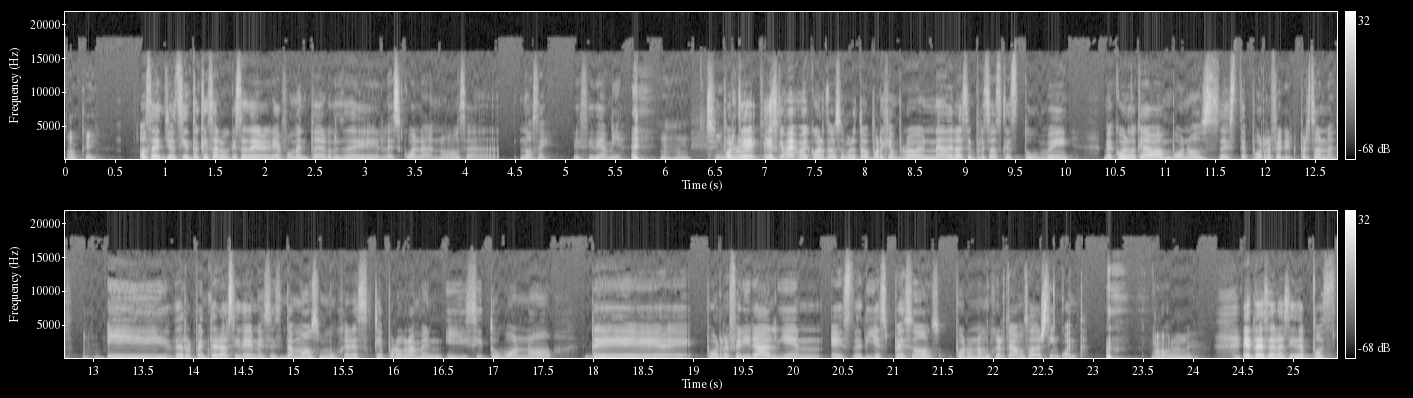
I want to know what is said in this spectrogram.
Ok. O sea, yo siento que es algo que se debería fomentar desde la escuela, ¿no? O sea, no sé, es idea mía. Sí, Porque es que me acuerdo sobre todo, por ejemplo, en una de las empresas que estuve, me acuerdo que daban bonos este, por referir personas. Y de repente era así de, necesitamos mujeres que programen y si tu bono de por referir a alguien es de 10 pesos, por una mujer te vamos a dar 50. Órale. Entonces era así de, pues,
